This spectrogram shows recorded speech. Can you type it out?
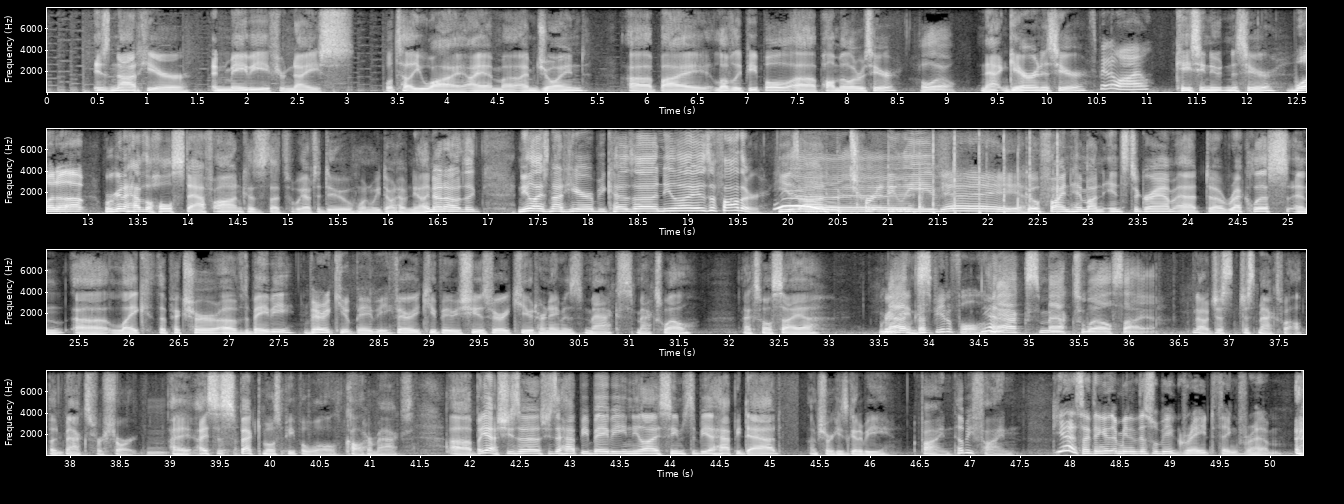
is not here, and maybe if you're nice, we'll tell you why. I am. Uh, I'm joined uh, by lovely people. Uh, Paul Miller is here. Hello. Natt Garun is here. It's been a while. Casey Newton is here. What up? We're gonna have the whole staff on because that's what we have to do when we don't have Nilay. No, no, the, Nilay's not here because uh, Nilay is a father. He's on paternity leave. Yay! Go find him on Instagram at uh, Reckless and uh, like the picture of the baby. Very cute baby. Very cute baby. She is very cute. Her name is Max Maxwell. Maxwell Saya. Great Max- name. That's beautiful. Max Maxwell Saya. No, just just Maxwell, but Max for short. I, I suspect most people will call her Max. Uh, but yeah, she's a she's a happy baby. Nilay seems to be a happy dad. I'm sure he's going to be fine. He'll be fine. Yes, I think. I mean, this will be a great thing for him.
